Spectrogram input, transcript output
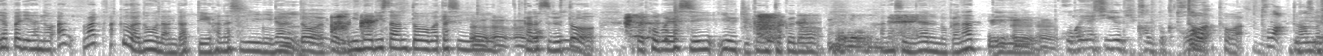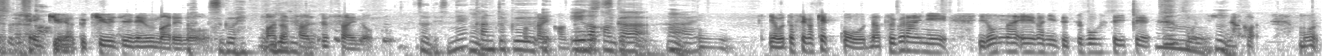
やっぱりあのあわ悪はどうなんだっていう話になると、やっぱりみのりさんと私からすると、小林勇樹監督の話になるのかなっていう。うんうんうん。小林勇樹監督ととはは。とは？とは何の人ですか？1990年生まれの すごい。まだ言える30歳の、そうですね。うん。監督、映画監督。はい、うんいや私が結構夏ぐらいにいろんな映画に絶望していて、うん。もうなんかもう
